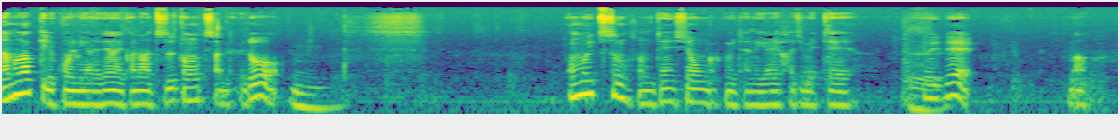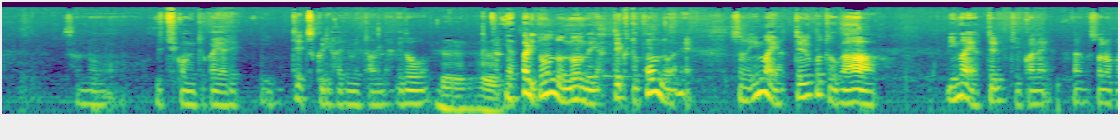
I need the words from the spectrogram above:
生楽器でこういうのやれないかなってずっと思ってたんだけどうん思いつつもその電子音楽みたいのやり始めてそれでまあその打ち込みとかやれて作り始めたんだけどうん。やっぱりどんどんどんどんやっていくと今度はねその今やってることが今やってるっていうかねなんかその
